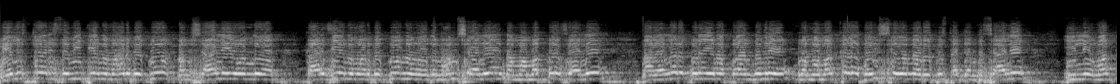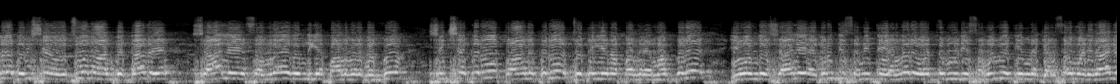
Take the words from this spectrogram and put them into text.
ಮೇಲುಸ್ತುವಾರಿ ಸಮಿತಿಯನ್ನು ಮಾಡಬೇಕು, ನಮ್ಮ ಶಾಲೆಯ ಒಂದು ಕಾಳಜಿಯನ್ನು ಮಾಡಬೇಕು. ನಾವು ಇದು ನಮ್ಮ ಶಾಲೆ, ನಮ್ಮ ಮಕ್ಕಳ ಶಾಲೆ. ನಾವೆಲ್ಲರೂ ಕೂಡ ಏನಪ್ಪಾ ಅಂತಂದ್ರೆ ನಮ್ಮ ಮಕ್ಕಳ ಭವಿಷ್ಯವನ್ನು ರೂಪಿಸ್ತಕ್ಕಂಥ ಶಾಲೆ. ಇಲ್ಲಿ ಮಕ್ಕಳ ಭವಿಷ್ಯ ಉಜ್ವಲ ಆಗ್ಬೇಕಾದ್ರೆ ಶಾಲೆ ಸಮುದಾಯದೊಂದಿಗೆ ಪಾಲ್ಗೊಳ್ಬೇಕು. ಶಿಕ್ಷಕರು, ಪಾಲಕರು ಜೊತೆಗೆ ಏನಪ್ಪಾ ಅಂದ್ರೆ ಮಕ್ಕಳು ಈ ಒಂದು ಶಾಲೆ ಅಭಿವೃದ್ಧಿ ಸಮಿತಿ ಎಲ್ಲರೂ ಒಟ್ಟುಗೂಡಿ ಸಮನ್ವಯತೆಯಿಂದ ಕೆಲಸ ಮಾಡಿದಾಗ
